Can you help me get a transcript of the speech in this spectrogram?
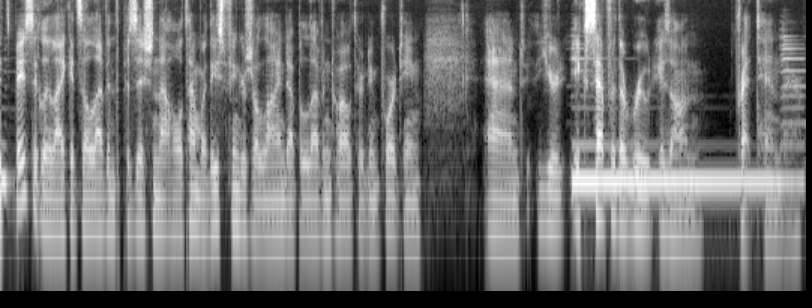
it's basically like it's 11th position that whole time where these fingers are lined up 11, 12, 13, 14 and you're except for the root is on fret 10 there.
